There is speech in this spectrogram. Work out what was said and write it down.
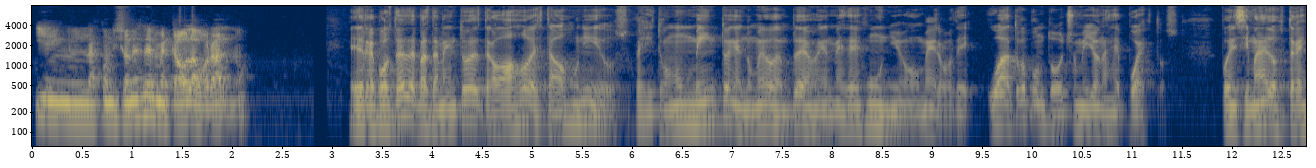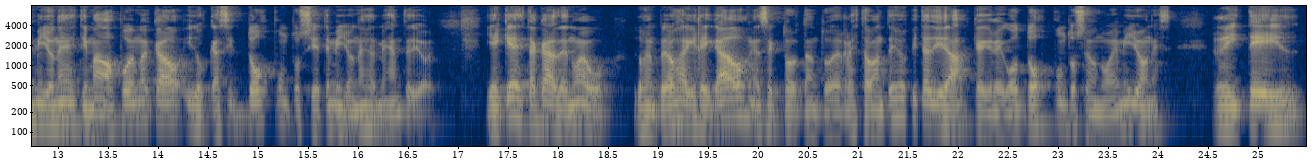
y en las condiciones del mercado laboral, ¿no? El reporte del Departamento del Trabajo de Estados Unidos registró un aumento en el número de empleos en el mes de junio, Homero, de 4.8 millones de puestos, por encima de los 3 millones estimados por el mercado y los casi 2.7 millones del mes anterior. Y hay que destacar de nuevo los empleos agregados en el sector tanto de restaurantes y hospitalidad, que agregó 2.09 millones, retail,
